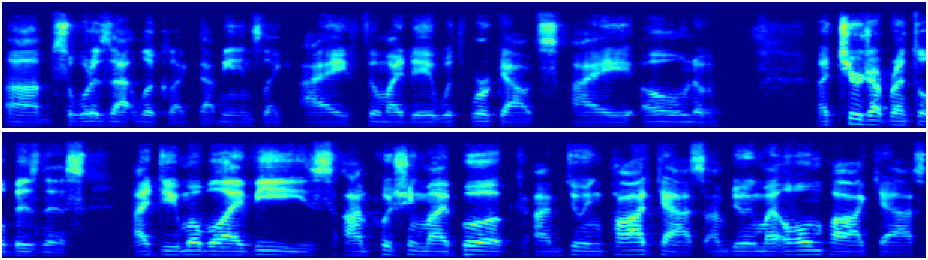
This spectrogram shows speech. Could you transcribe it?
Um, so what does that look like? That means like I fill my day with workouts. I own a, a teardrop rental business. I do mobile IVs. I'm pushing my book. I'm doing podcasts. I'm doing my own podcast.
